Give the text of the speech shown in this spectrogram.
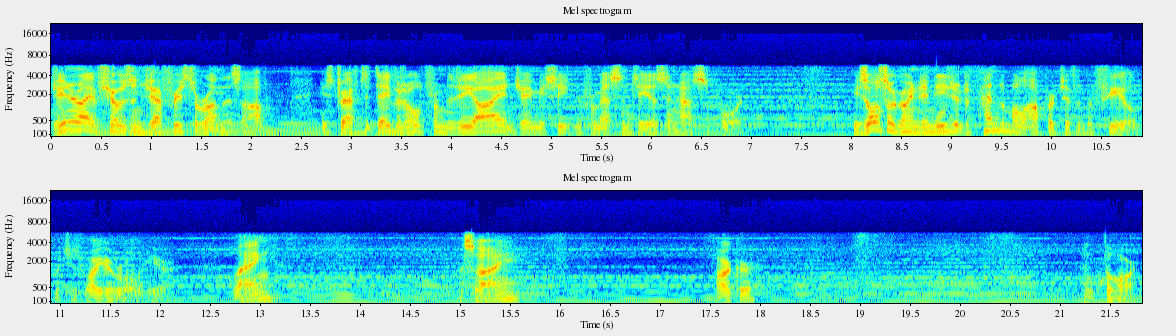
Gene and I have chosen Jeffries to run this op. He's drafted David Holt from the DI and Jamie Seaton from S&T as in-house support. He's also going to need a dependable operative in the field, which is why you're all here. Lang, Asai, Parker, and Thorne.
